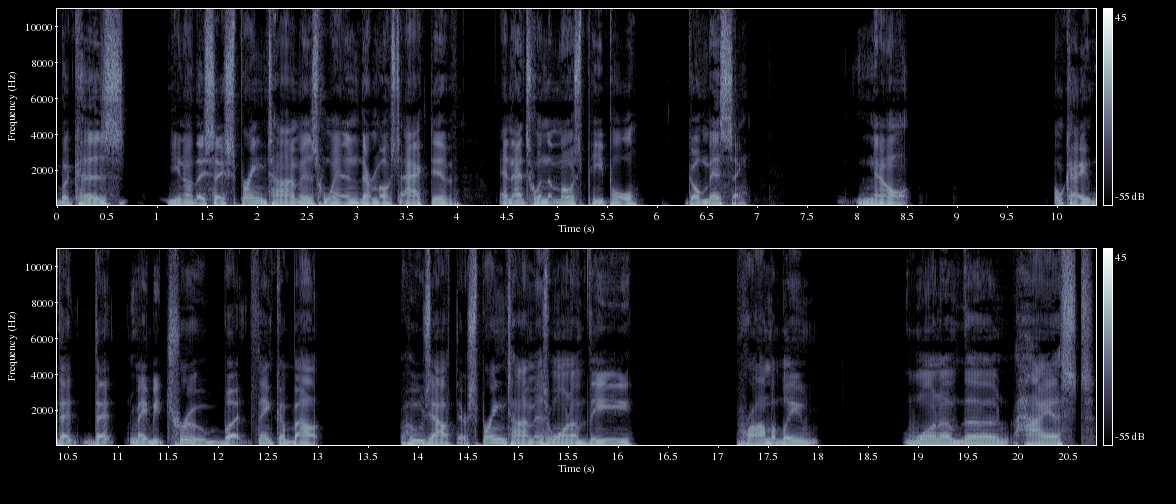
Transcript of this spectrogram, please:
because, you know, they say springtime is when they're most active and that's when the most people go missing. Now, okay, that that may be true, but think about who's out there. Springtime is one of the probably one of the highest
